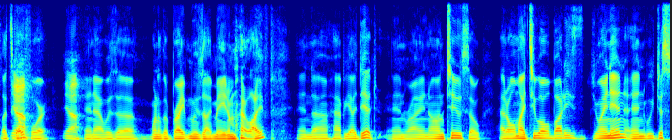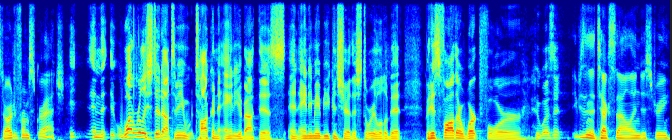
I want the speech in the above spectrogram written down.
let's yeah. go for it." Yeah. And that was uh, one of the bright moves I made in my life, and uh, happy I did. And Ryan on too. So had all my two old buddies join in, and we just started from scratch. It, and the, it- what really stood out to me talking to Andy about this, and Andy, maybe you can share this story a little bit. But his father worked for who was it? He was in the textile industry.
